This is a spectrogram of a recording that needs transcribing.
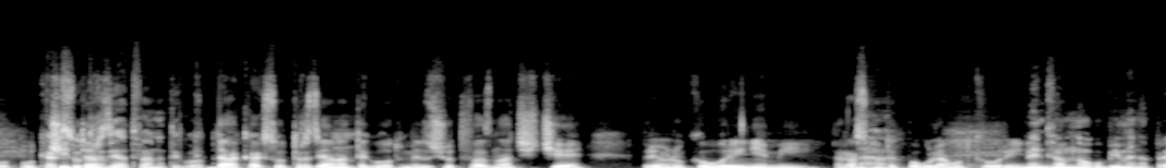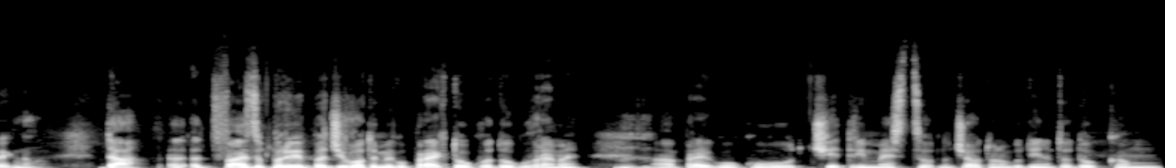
от, Как отчита, се отразява това на теглото? Да, как се отразява М. на теглото ми, защото това значи, че примерно калорийният ми разход е по-голям от калорийния Мен ми. това много би ме напрегнало. Да, това е за първи път живота ми го правих толкова дълго време. Мгм. А, правих го около 4 месеца от началото на годината до към...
